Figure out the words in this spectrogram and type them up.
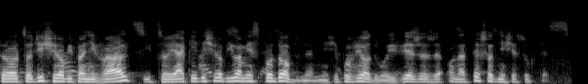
To, co dziś robi pani Walc i co ja kiedyś robiłam, jest podobne. Mnie się powiodło i wierzę, że ona też odniesie sukces.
